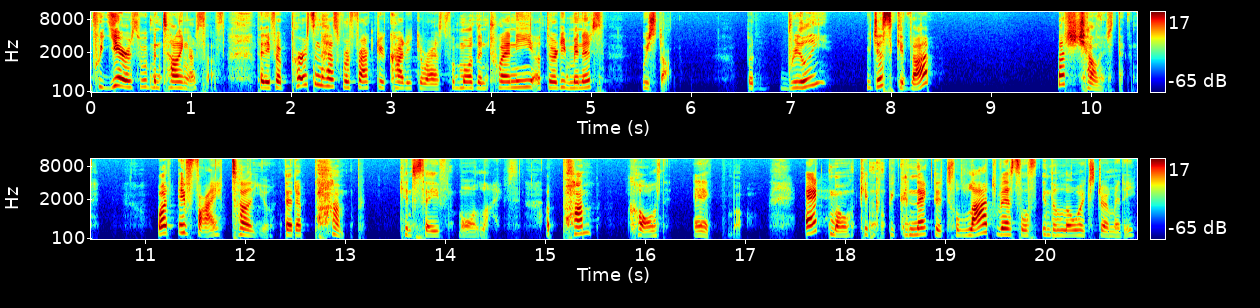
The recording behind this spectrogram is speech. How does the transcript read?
For years, we've been telling ourselves that if a person has refractory cardiac arrest for more than 20 or 30 minutes, we stop. But really? We just give up? Let's challenge that. What if I tell you that a pump can save more lives? A pump called ECMO. ECMO can be connected to large vessels in the lower extremity.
